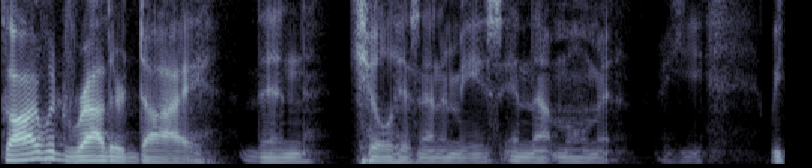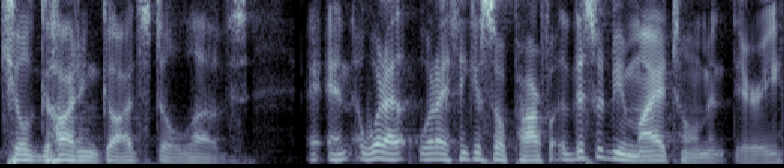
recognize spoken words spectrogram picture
God would rather die than kill his enemies in that moment. He, we killed God and God still loves. And what I, what I think is so powerful, this would be my atonement theory,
